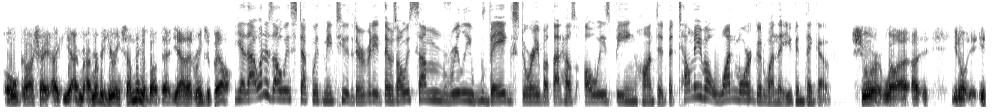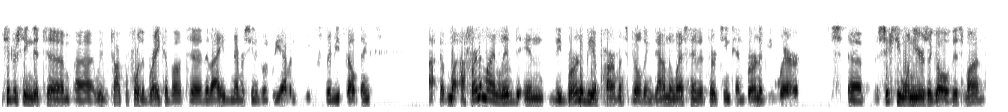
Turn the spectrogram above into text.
Oh gosh, I, I yeah, I remember hearing something about that. Yeah, that rings a bell. Yeah, that one has always stuck with me too. That everybody there was always some really vague story about that house always being haunted. But tell me about one more good one that you can think of. Sure. Well, uh, you know, it's interesting that um, uh, we talked before the break about uh, that I had never seen a ghost. We haven't we've maybe felt things uh, my, a friend of mine lived in the Burnaby Apartments building down the west end at 1310 Burnaby, where uh, 61 years ago this month,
